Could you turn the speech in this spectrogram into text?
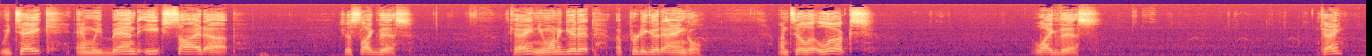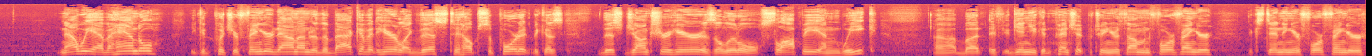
we take and we bend each side up just like this. Okay and you want to get it a pretty good angle until it looks like this. Okay? Now we have a handle. You could put your finger down under the back of it here like this to help support it because this juncture here is a little sloppy and weak. Uh, but if again you can pinch it between your thumb and forefinger extending your forefinger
